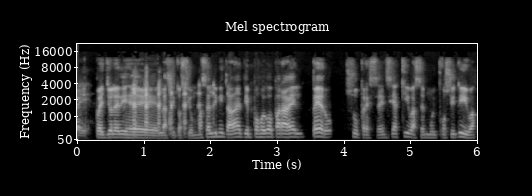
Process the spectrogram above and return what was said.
Entonces-. Pues yo le dije, la situación va a ser limitada de tiempo de juego para él, pero su presencia aquí va a ser muy positiva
